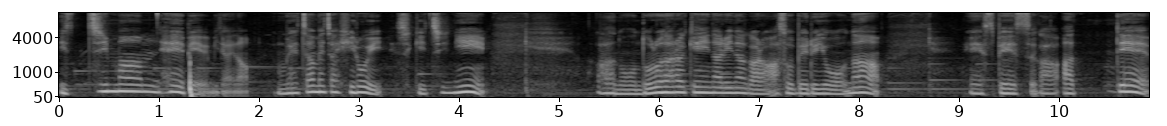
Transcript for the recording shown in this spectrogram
1万平米みたいなめちゃめちゃ広い敷地にあの泥だらけになりながら遊べるような、えー、スペースがあって、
